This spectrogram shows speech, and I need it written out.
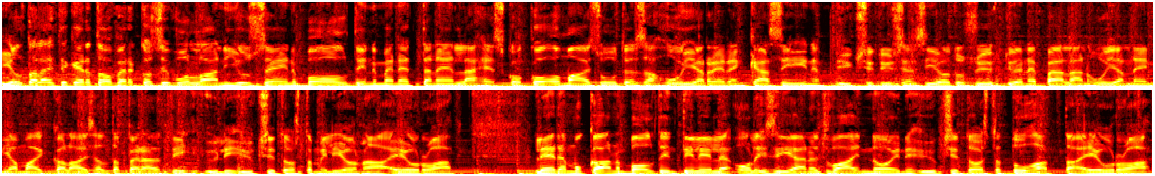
Iltalehti kertoo verkkosivullaan Usain Boltin menettäneen lähes koko omaisuutensa huijareiden käsiin. Yksityisen sijoitusyhtiön epäillään huijanneen jamaikalaiselta peräti yli 11 miljoonaa euroa. Lehden mukaan Boltin tilille olisi jäänyt vain noin 11 000 euroa.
